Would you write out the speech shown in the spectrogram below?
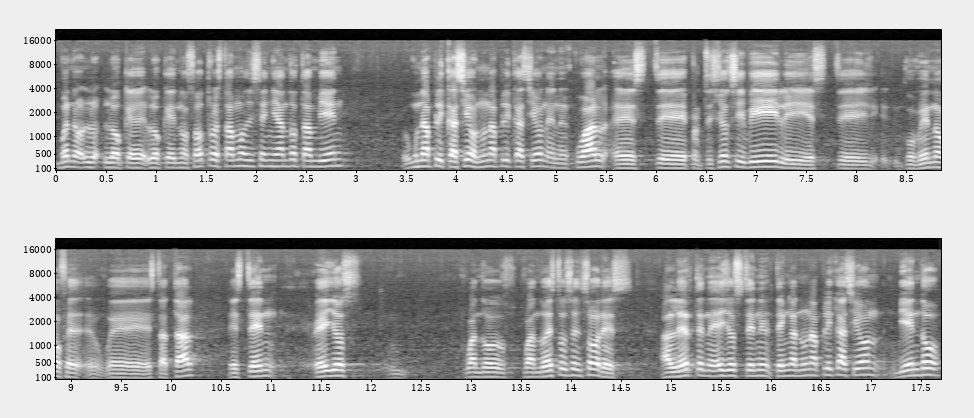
Bueno, lo, que, lo que nosotros estamos diseñando también una aplicación, una aplicación en la cual este, Protección Civil y este, gobierno eh, estatal estén ellos cuando, cuando estos sensores alerten, ellos tengan una aplicación viendo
